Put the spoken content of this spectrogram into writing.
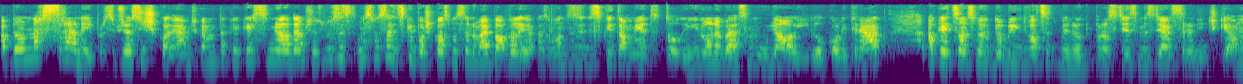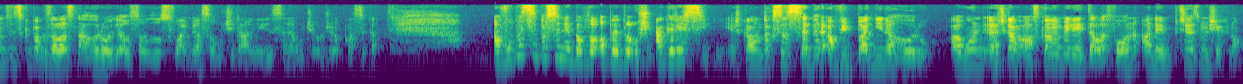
a byl nasraný, prostě přijel si školy, já mu říkám, tak jaký jsi měl den, že jsme se, my jsme se vždycky po škole jsme se nové bavili, jak on si vždycky tam jet to jídlo, nebo já jsem mu udělala jídlo kolikrát a kecali jsme v dobrých 20 minut, prostě jsme si dělali srandičky a on vždycky pak zalez nahoru a dělal jsem to svoje, měl se učit, ale nikdy se neučil, že jo, klasika. A vůbec se prostě nebavil, opět byl už agresivní. Já říkám, on tak se seber a vypadni nahoru. A on, já říkám, a laskavě mi dej telefon a dej, přines mi všechno.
